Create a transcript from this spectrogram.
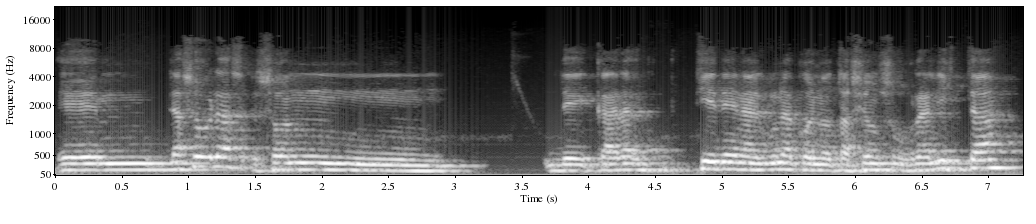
Em, las obras son de cara, tienen alguna connotación surrealista,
